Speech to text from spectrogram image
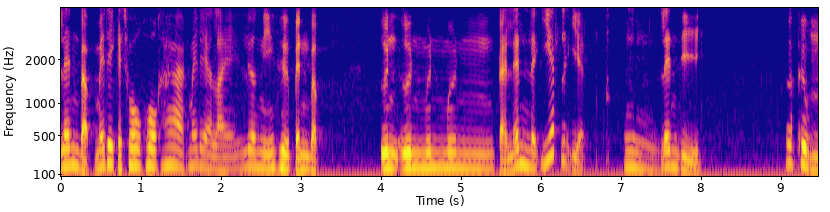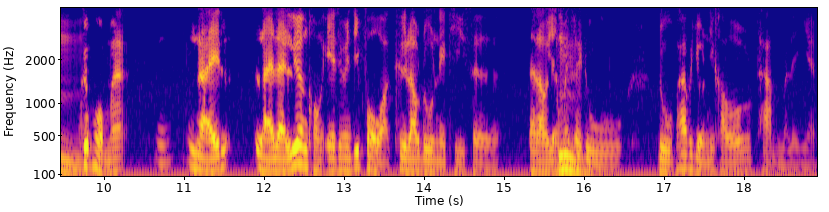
เล่นแบบไม่ได้กระโชกโฮกฮากไม่ได้อะไร เรื่องนี้คือเป็นแบบอึนๆมึนๆแต่เล่นละเอียดละเอียดอืมเล่นดี ก็คืออมคือผมอะหลายหลายหลายเรื่องของ A24 อะคือเราดูใน teaser แต่เรายังไม่เคยดูดูภาพยนตร์ที่เขาทำอะไรเงี้ย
